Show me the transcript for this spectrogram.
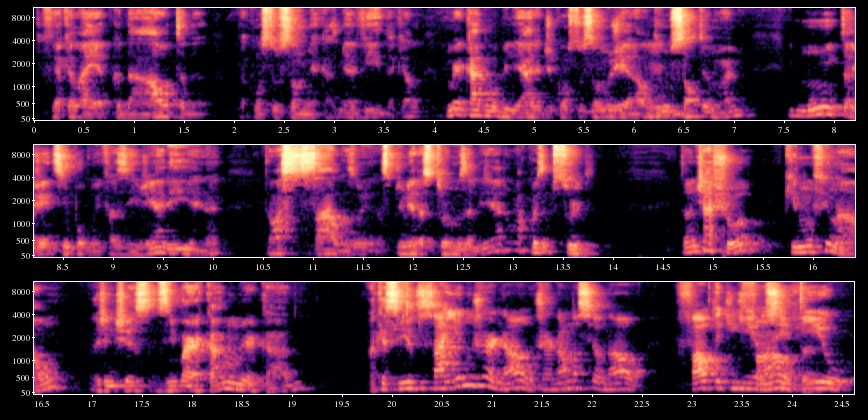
que foi aquela época da alta da, da construção da Minha Casa Minha Vida, aquela o mercado imobiliário de construção no geral deu um salto enorme e muita gente se empolgou em fazer engenharia, né? Então as salas, as primeiras turmas ali eram uma coisa absurda. Então a gente achou que no final a gente ia desembarcar no mercado aquecido. Saía no jornal, Jornal Nacional, falta de engenheiro Falta. civil,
